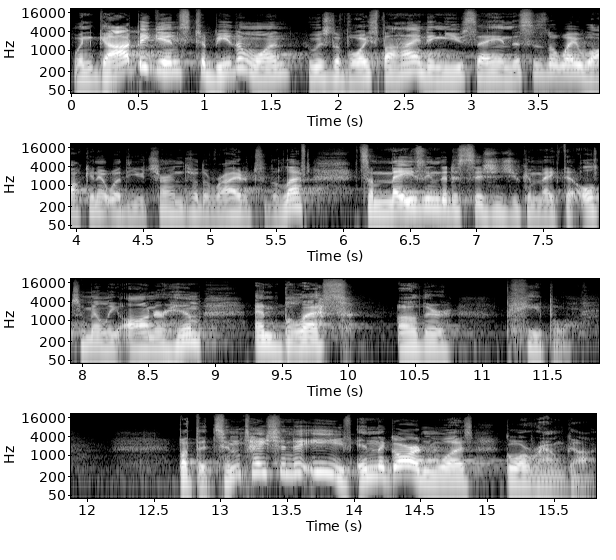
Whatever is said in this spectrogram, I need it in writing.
when God begins to be the one who is the voice behind you saying, This is the way, walk in it, whether you turn to the right or to the left, it's amazing the decisions you can make that ultimately honor Him and bless other people. But the temptation to Eve in the garden was go around God.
